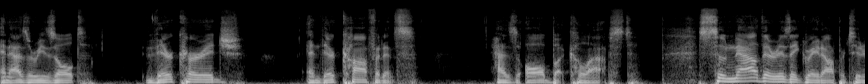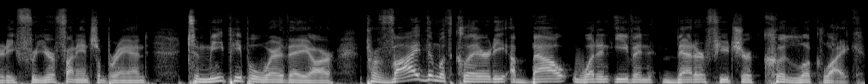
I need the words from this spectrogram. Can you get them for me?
And as a result, their courage and their confidence has all but collapsed. So now there is a great opportunity for your financial brand to meet people where they are, provide them with clarity about what an even better future could look like.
